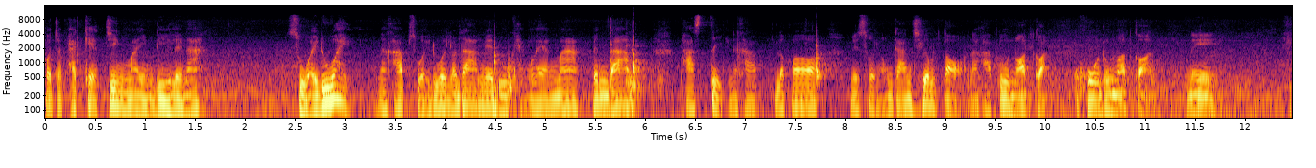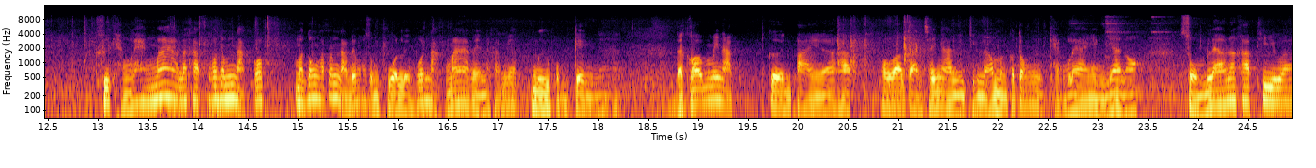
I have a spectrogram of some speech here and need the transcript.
ก็จะแพ็กเกจจิ้งมาอย่างดีเลยนะ สวยด้วย นะครับสวยด้วยแล้วด้ามเนี่ยดูแข็งแรงมาก เป็นด้ามพลาสติกนะครับแล้วก็ในส่วนของการเชื่อมต่อนะครับดูน็อตก่อนโอ้โหดูน็อตก่อนนี่คือแข็งแรงมากนะครับเพราะน้ำหนักก็มันต้องรับน้ำหนักได้พอสมควรเลยเพราะหนักมากเลยนะครับเนี่ยมือผมเก่งนะฮะแต่ก็ไม่หนักเกินไปนะครับ เพราะว่าการใช้งานจริงๆแล้วมันก็ต้องแข็งแรงอย่างนี้ยเนาะสมแล้วนะครับที่ว่า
